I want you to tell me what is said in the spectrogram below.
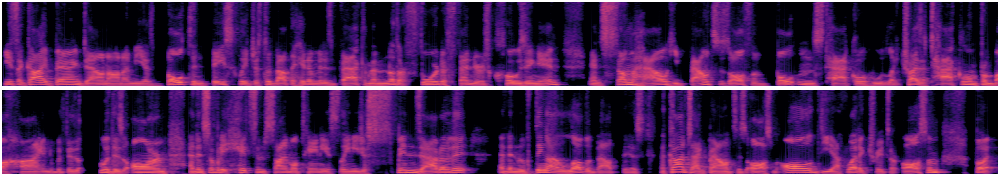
He's a guy bearing down on him. He has Bolton basically just about to hit him in his back, and then another four defenders closing in. And somehow he bounces off of Bolton's tackle, who like tries to tackle him from behind with his with his arm, and then somebody hits him simultaneously, and he just spins out of it. And then the thing I love about this, the contact balance is awesome. All of the athletic traits are awesome. But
